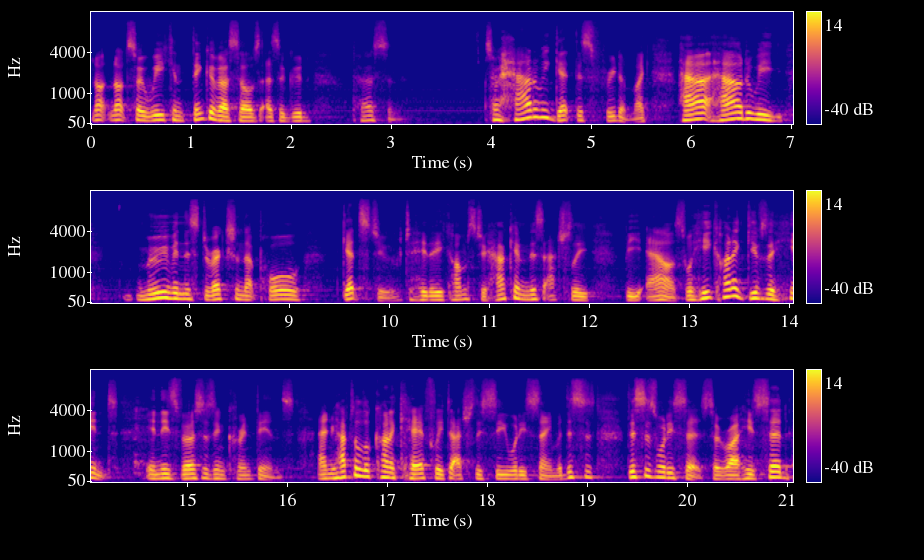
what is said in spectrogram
not, not so we can think of ourselves as a good person. So, how do we get this freedom? Like, how, how do we move in this direction that Paul gets to, to that he comes to? How can this actually be ours? Well, he kind of gives a hint in these verses in Corinthians, and you have to look kind of carefully to actually see what he's saying. But this is, this is what he says. So, right, he said,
